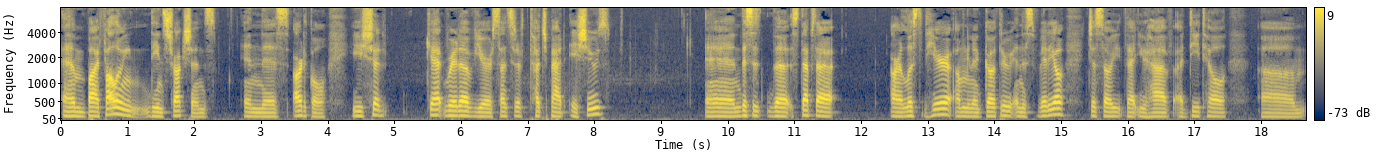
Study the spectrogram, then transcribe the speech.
And by following the instructions in this article, you should get rid of your sensitive touchpad issues. And this is the steps that are listed here. I'm going to go through in this video just so that you have a detailed um,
